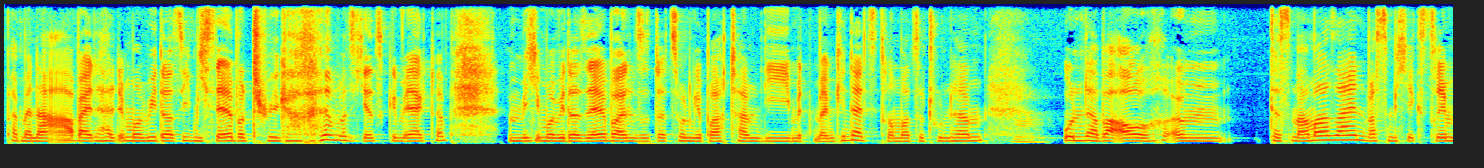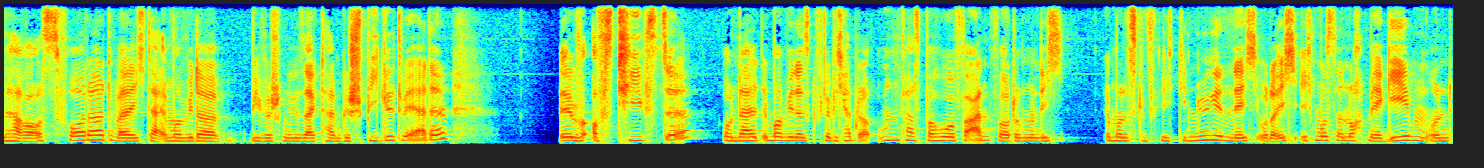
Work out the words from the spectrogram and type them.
bei meiner Arbeit halt immer wieder mich selber triggere, was ich jetzt gemerkt habe, mich immer wieder selber in Situationen gebracht haben, die mit meinem Kindheitstrauma zu tun haben. Und aber auch ähm, das Mama-Sein, was mich extrem herausfordert, weil ich da immer wieder, wie wir schon gesagt haben, gespiegelt werde äh, aufs Tiefste und halt immer wieder das Gefühl habe, ich habe da unfassbar hohe Verantwortung und ich immer das Gefühl, ich genüge nicht oder ich, ich muss da noch mehr geben und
